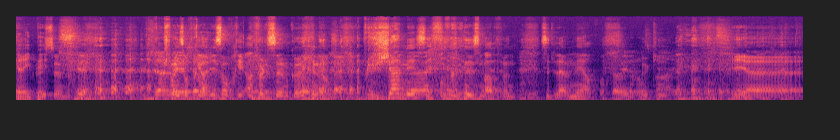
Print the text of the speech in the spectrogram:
RIP. Le seum. Franchement, ils ont, pris, un- ils ont pris un peu le seum quand même. Genre, plus jamais c'est fini les smartphones. C'est de la merde. Et euh,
